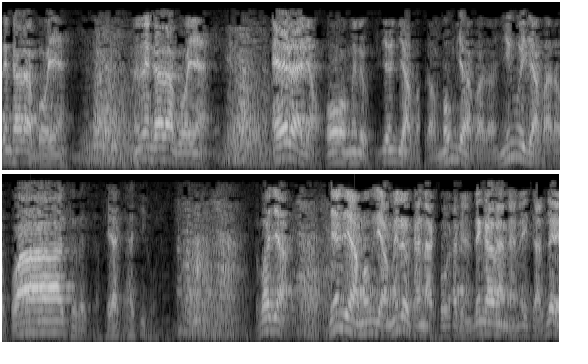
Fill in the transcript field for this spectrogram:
သင်္ခါရပေါ်ရင်သင်္ခါရပေါ်ရင် အဲ့ဒါကြောင့်ဩမင်းတို့ပြင်းကြပါတော့မုန်းကြပါတော့ညှင်းငွေ့ကြပါတော့ကွာဆိုတော့ဘုရားဒါရှိဟောသဘောကျပြင်းကြမုန်းကြမင်းတို့ခန္ဓာကိုယ်အပြင်သင်္ကာရနဲ့အိဋ္ဌလှဲ့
